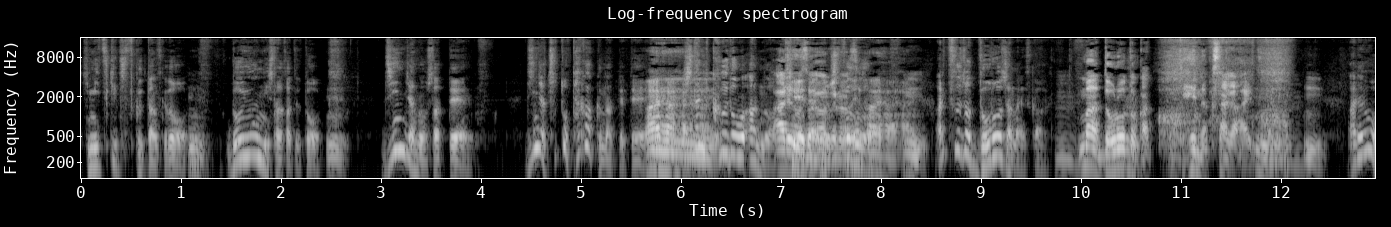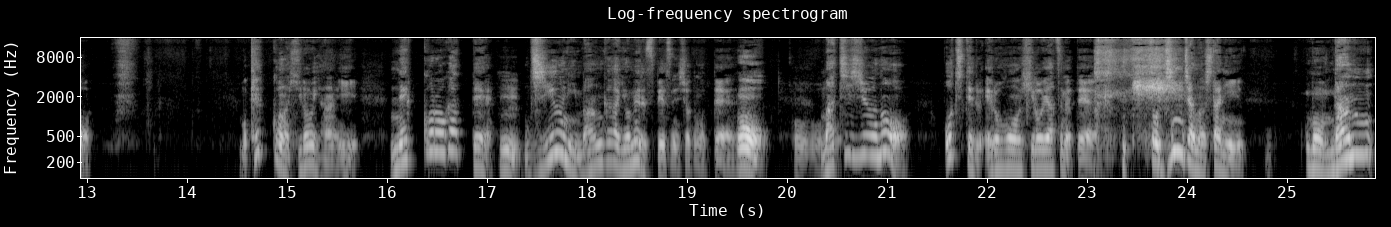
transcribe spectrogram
秘密基地作ったんですけど、どういうふうにしたかというと、ん。神社の下って神社ちょっと高くなってて、はいはいはい下に空洞あるのあります境内のわかりますそうそうはいはいはい。うん。あれ通常泥じゃないですか、まあ泥とか変な草が生えてる、うん。あれをもう結構な広い範囲寝っ転がってうん。自由に漫画が読めるスペースにしようと思って、おう。街中の落ちてるエロ本を拾い集めて その神社の下にもう何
